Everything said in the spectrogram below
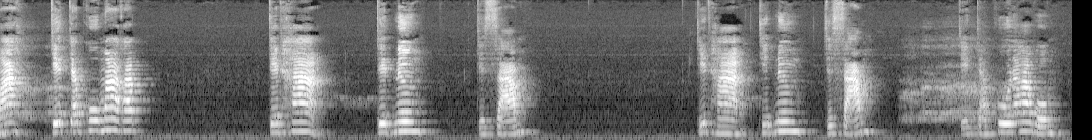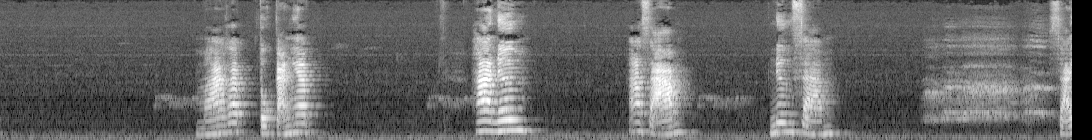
มาเจ็ดจับคู่มากครับเจ็ดห้าเจ็ดหนึ่งเจ็ดสามเจ็ดห้าเจ็ดหนึ่งเจ็ดสามเจ็ดจับคู่นะครับผม มาครับตกกันครับห้าหนึ่งห้าสามหนึ่งสามสาย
